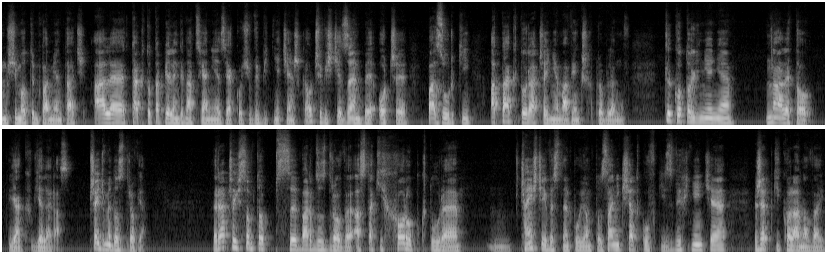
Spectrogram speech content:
musimy o tym pamiętać, ale tak to ta pielęgnacja nie jest jakoś wybitnie ciężka. Oczywiście zęby, oczy, pazurki, a tak to raczej nie ma większych problemów. Tylko to linienie, no ale to jak wiele razy. Przejdźmy do zdrowia. Raczej są to psy bardzo zdrowe, a z takich chorób, które mm, częściej występują, to zanik siatkówki, zwichnięcie rzepki kolanowej.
